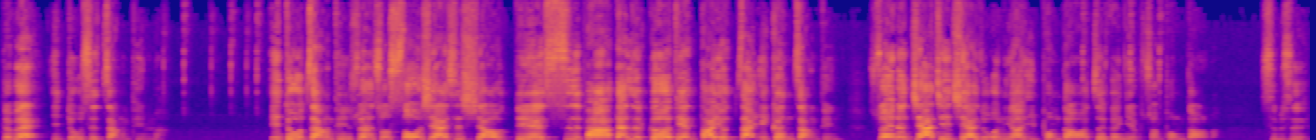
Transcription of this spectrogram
对不对？一度是涨停嘛？一度涨停，虽然说收下来是小跌四趴，但是隔天它又再一根涨停，所以呢，加计起来，如果你要以碰到的话，这根也算碰到了嘛，是不是？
